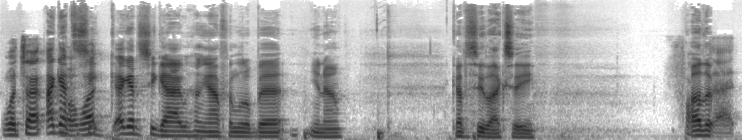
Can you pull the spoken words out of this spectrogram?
what's that? I got What- to what? see. I got to see Guy. We hung out for a little bit. You know, got to see Lexi. Fuck Other, that.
